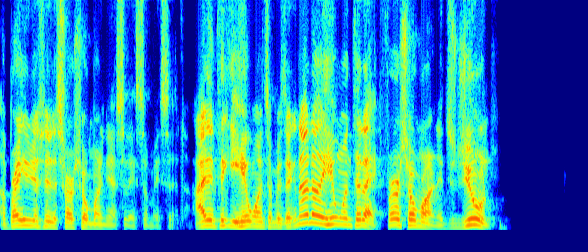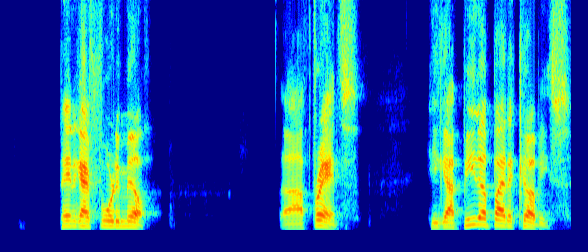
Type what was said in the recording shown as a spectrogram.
Abreu just hit his first home run yesterday, somebody said. I didn't think he hit one. Somebody's like, no, no, he hit one today. First home run. It's June. Paying the guy 40 mil. Uh, France. He got beat up by the Cubbies.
